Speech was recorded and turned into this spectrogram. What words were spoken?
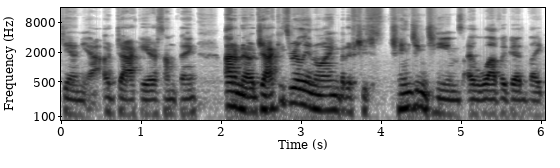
Danielle or Jackie or something. I don't know. Jackie's really annoying, but if she's changing teams, I love a good like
